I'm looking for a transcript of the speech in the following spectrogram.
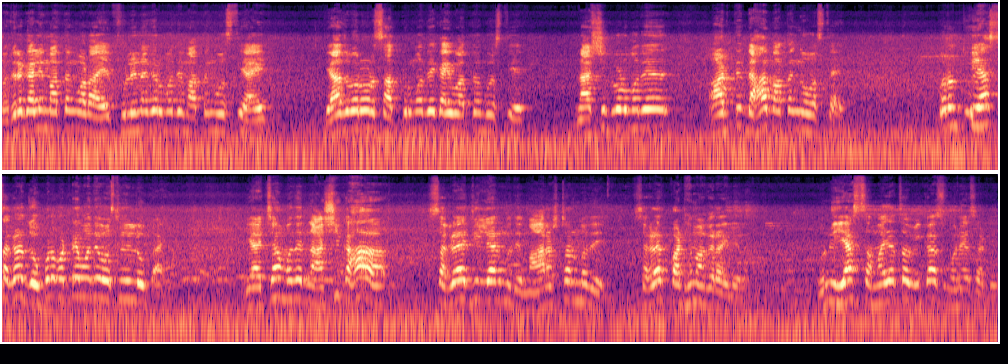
भद्रकाली मातंगवाडा आहे फुलेनगरमध्ये मातंग वस्ती आहेत. याचबरोबर सातपूरमध्ये काही मातंग वस्ती आहेत. नाशिक रोडमध्ये आठ ते दहा मातंग वस्त्या आहेत. परंतु ह्या सगळ्या झोपडपट्ट्यामध्ये वसलेले लोक आहेत. याच्यामध्ये नाशिक हा सगळ्या जिल्ह्यांमध्ये महाराष्ट्रांमध्ये सगळ्यात पाठीमागं राहिलेला म्हणून या समाजाचा विकास होण्यासाठी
